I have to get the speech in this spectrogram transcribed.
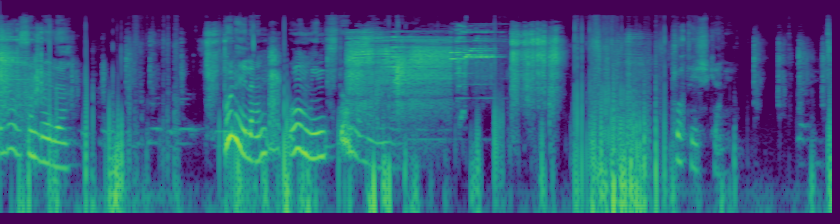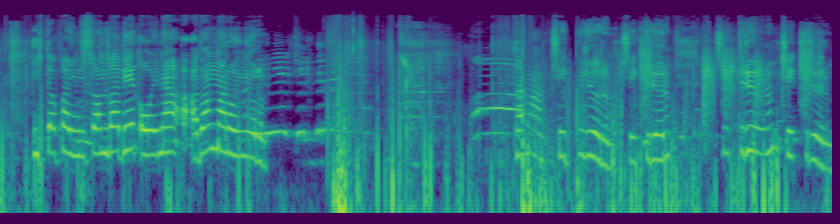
Ölüyorsun böyle. Bu ne lan? Oğlum Hindistan'da mı? Çok değişik yani. İlk defa Hindistan'da bir oyna adamla oynuyorum. Tamam çektiriyorum. Çektiriyorum. Çektiriyorum. Çektiriyorum.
